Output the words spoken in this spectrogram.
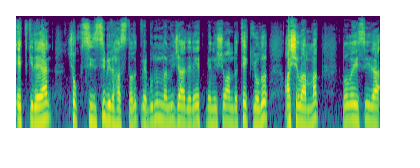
etkileyen çok sinsi bir hastalık ve bununla mücadele etmenin şu anda tek yolu aşılanmak. Dolayısıyla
